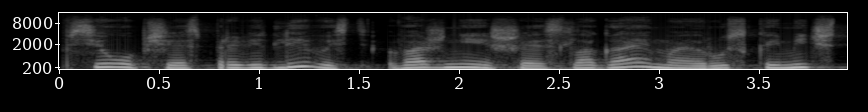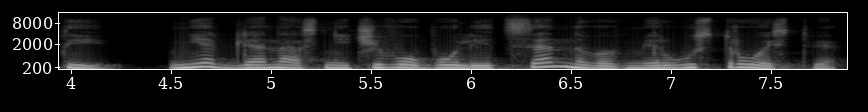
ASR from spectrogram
Всеобщая справедливость – важнейшая слагаемая русской мечты. Нет для нас ничего более ценного в мироустройстве.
